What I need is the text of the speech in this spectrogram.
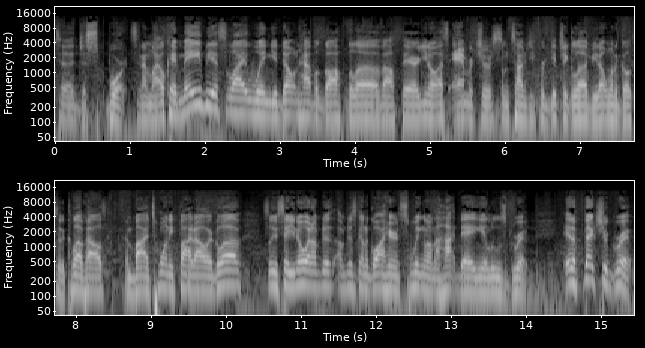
to just sports. And I'm like, okay, maybe it's like when you don't have a golf glove out there. You know, us amateurs, sometimes you forget your glove. You don't want to go to the clubhouse and buy a $25 glove. So you say, you know what, I'm just I'm just gonna go out here and swing it on a hot day and you lose grip. It affects your grip.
